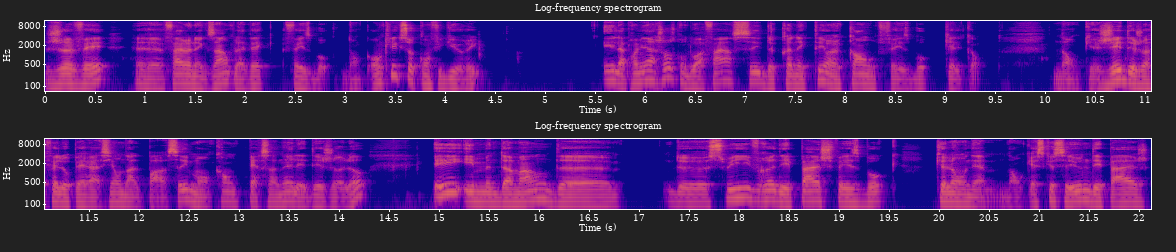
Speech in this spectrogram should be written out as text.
Je vais euh, faire un exemple avec Facebook. Donc on clique sur configurer. Et la première chose qu'on doit faire, c'est de connecter un compte Facebook quelconque. Donc, j'ai déjà fait l'opération dans le passé, mon compte personnel est déjà là, et il me demande euh, de suivre des pages Facebook que l'on aime. Donc, est-ce que c'est une des pages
